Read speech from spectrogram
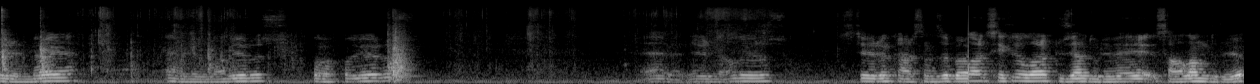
Ürün böyle. Hemen ürünü alıyoruz. Bunu koyuyoruz. Evet ürünü alıyoruz. İşte ürün karşınıza böyle olarak şekil olarak güzel duruyor ve sağlam duruyor.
